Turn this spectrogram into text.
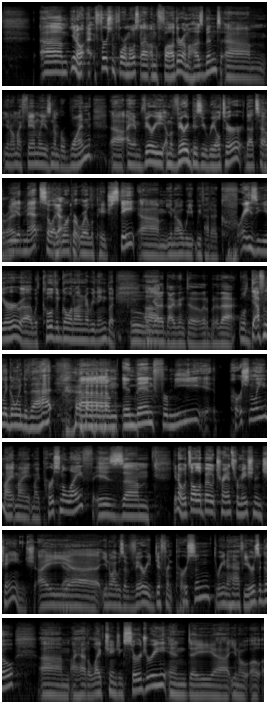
Um, you know, uh, first and foremost, I'm a father. I'm a husband. Um, you know, my family is number one. Uh, I am very, I'm a very busy realtor. That's how right. we had met. So Yeah. I work at Royal LePage State. Um, you know, we we've had a crazy year uh, with COVID going on and everything, but Ooh, we gotta dive into a little bit of that. We'll definitely go into that. Um, and then for me personally, my, my, my personal life is, um, you know, it's all about transformation and change. I, uh, you know, I was a very different person three and a half years ago. Um, I had a life changing surgery and a, uh, you know, a,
